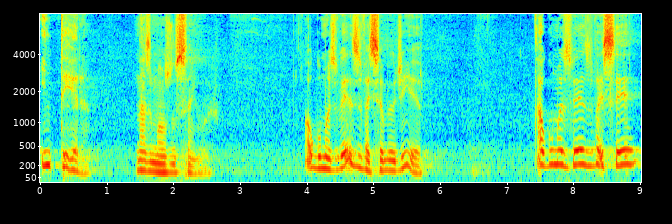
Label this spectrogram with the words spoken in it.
inteira nas mãos do Senhor. Algumas vezes vai ser o meu dinheiro, algumas vezes vai ser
